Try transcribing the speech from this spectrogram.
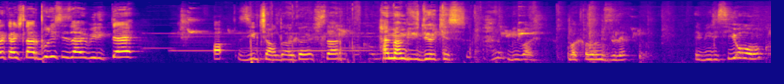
arkadaşlar. Bugün sizlerle birlikte Aa, zil çaldı arkadaşlar. Hemen bir video kes. Bir baş bakalım zile. E, birisi yok.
